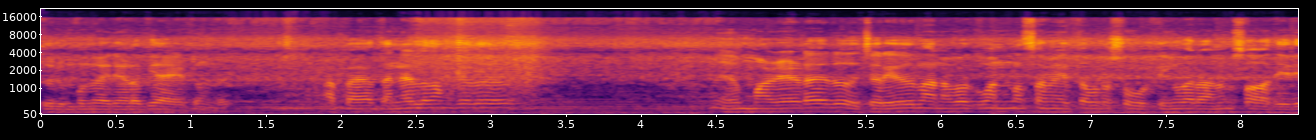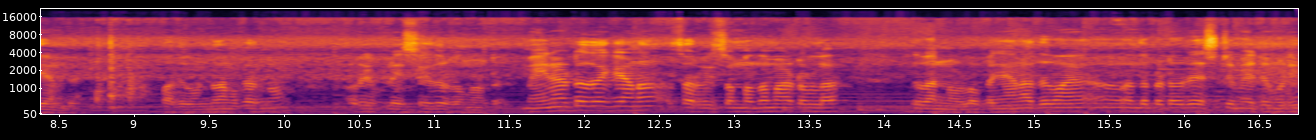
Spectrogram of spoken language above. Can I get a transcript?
തുരുമ്പും കാര്യങ്ങളൊക്കെ ആയിട്ടുണ്ട്. അപ്പോൾ തന്നെയല്ല നമുക്കത് മഴയുടെ ഒരു ചെറിയൊരു നനവൊക്കെ വന്ന സമയത്ത് അവിടെ ഷോട്ടിങ് വരാനും സാധ്യതയുണ്ട്. അപ്പോൾ അതുകൊണ്ട് നമുക്കതൊന്ന് റീപ്ലേസ് ചെയ്ത് ഇടുന്നുണ്ട്. മെയിനായിട്ട് ഇതൊക്കെയാണ് സർവീസ് സംബന്ധമായിട്ടുള്ള ഇത് വന്നുള്ളൂ അപ്പോൾ ഞാനതുമായി ബന്ധപ്പെട്ട ഒരു എസ്റ്റിമേറ്റും കൂടി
